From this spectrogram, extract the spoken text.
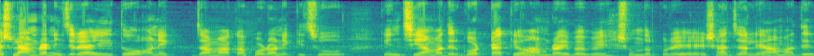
আসলে আমরা নিজেরাই তো অনেক জামা কাপড়, অনেক কিছু কিনছি। আমাদের ঘরটাকেও আমরা এভাবে সুন্দর করে সাজালে, আমাদের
